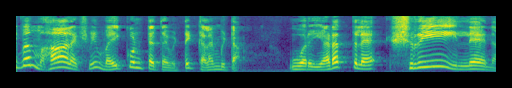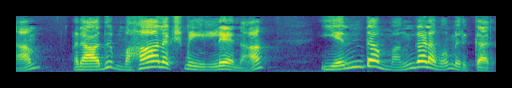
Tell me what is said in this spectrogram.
இப்போ மகாலட்சுமி வைகுண்டத்தை விட்டு கிளம்பிட்டான் ஒரு இடத்துல ஸ்ரீ இல்லைன்னா அதாவது மகாலட்சுமி இல்லைன்னா எந்த மங்களமும் இருக்காது.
